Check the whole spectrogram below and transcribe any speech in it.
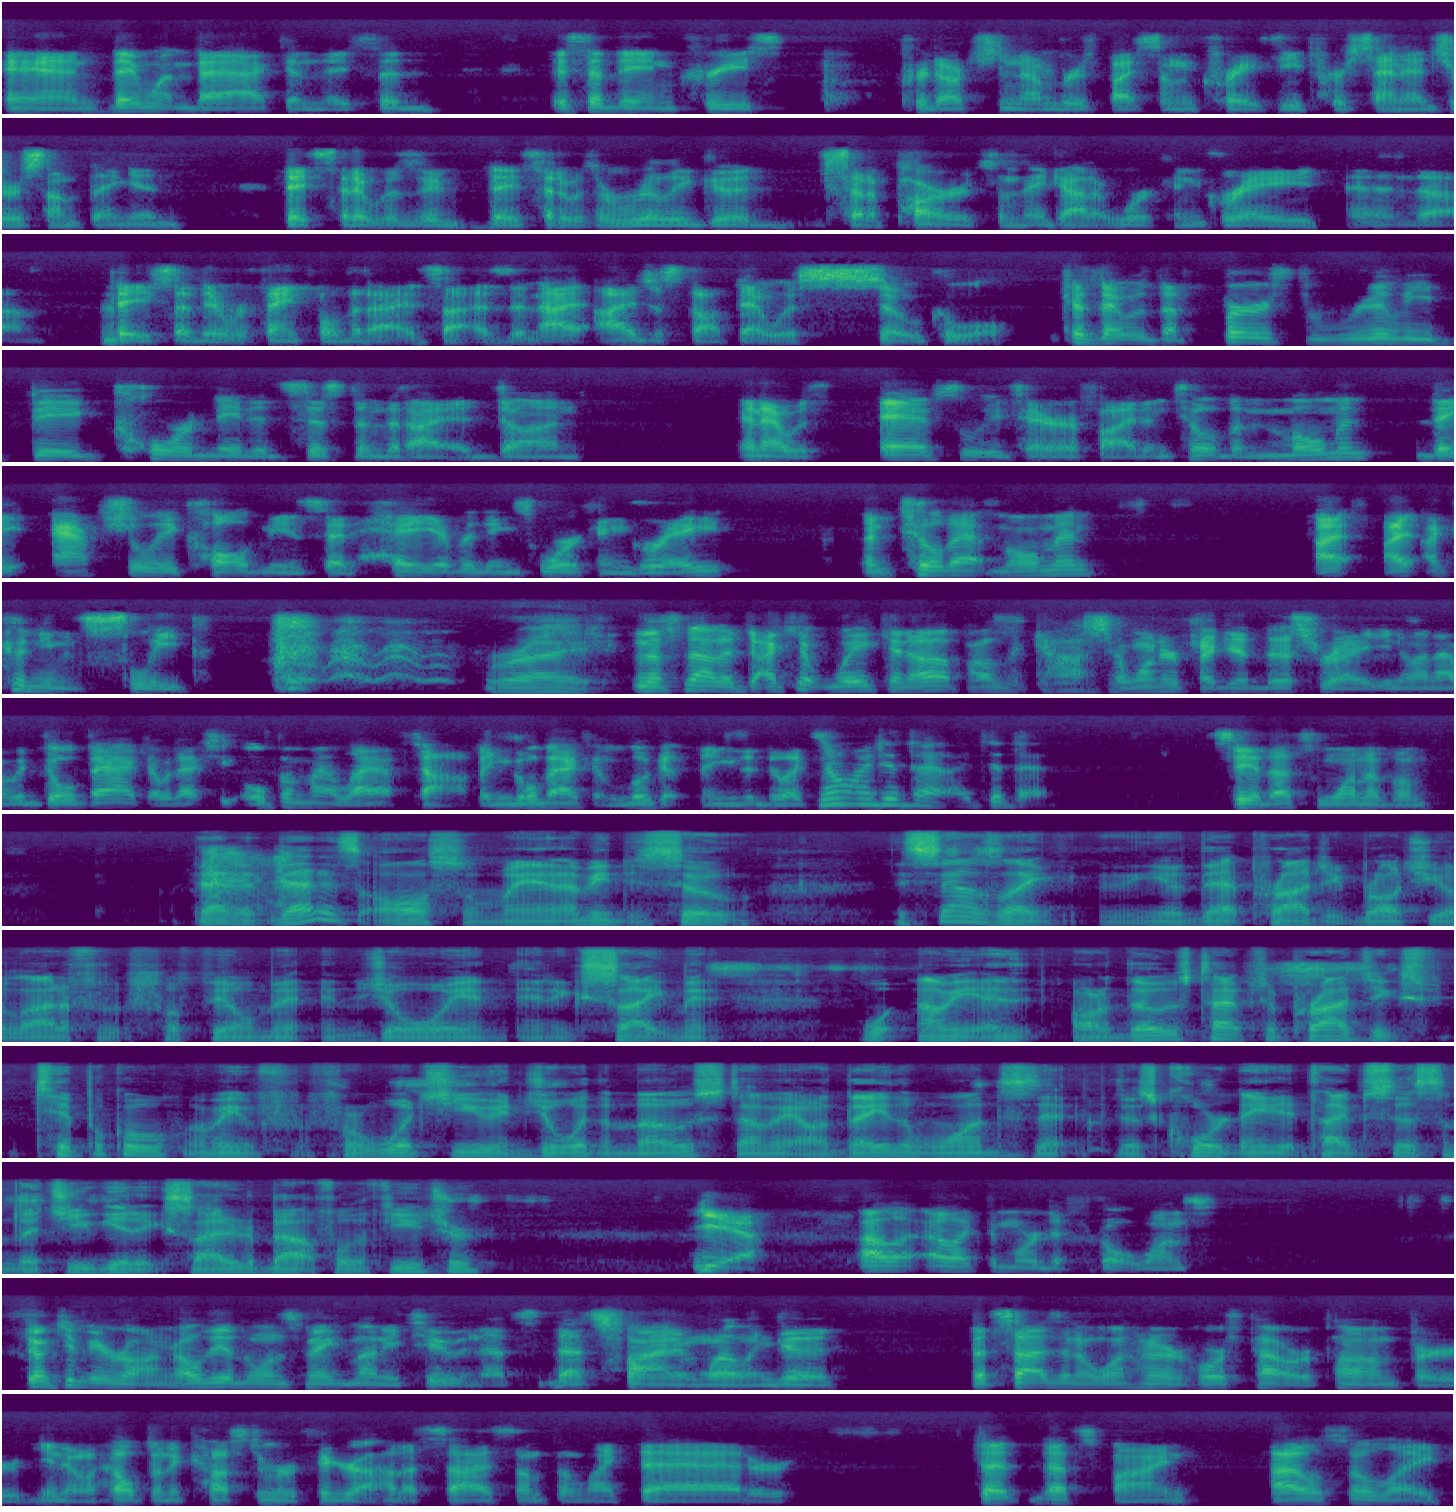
And they went back and they said they said they increased production numbers by some crazy percentage or something and they said it was a they said it was a really good set of parts and they got it working great and um, they said they were thankful that I had sized it. And I, I just thought that was so cool because that was the first really big coordinated system that I had done. And I was absolutely terrified until the moment they actually called me and said, Hey, everything's working great. Until that moment, I, I, I couldn't even sleep. Right. And that's not a, I kept waking up. I was like, gosh, I wonder if I did this right. You know, and I would go back, I would actually open my laptop and go back and look at things and be like, no, I did that. I did that. So yeah, that's one of them. That, that is awesome, man. I mean, so it sounds like, you know, that project brought you a lot of fulfillment and joy and, and excitement. I mean, are those types of projects typical? I mean, for, for, what you enjoy the most? I mean, are they the ones that this coordinated type system that you get excited about for the future? Yeah, I, I like the more difficult ones. Don't get me wrong; all the other ones make money too, and that's that's fine and well and good. But sizing a 100 horsepower pump, or you know, helping a customer figure out how to size something like that, or that that's fine. I also like,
